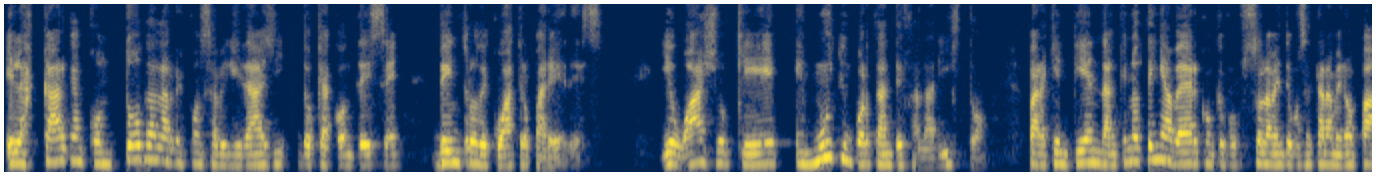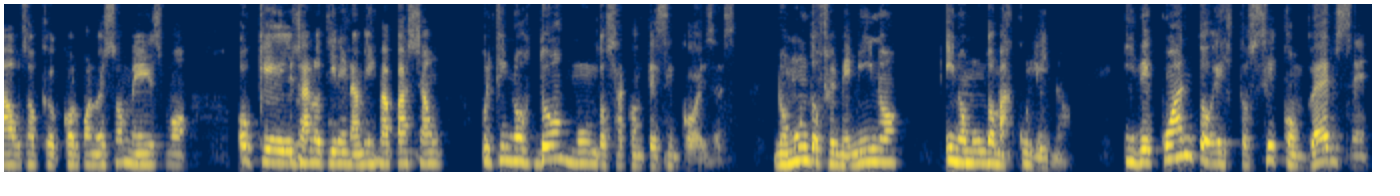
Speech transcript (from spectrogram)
elas cargam com toda a responsabilidade do que acontece dentro de quatro paredes. E eu acho que é muito importante falar isto, para que entiendan que no tenga a ver con que solamente vos está la menopausa o que el cuerpo no es lo mismo o que ya no tienen la misma pasión, porque nos dois mundos acontecem coisas, no mundo feminino e no mundo masculino. E de quanto isto se converse,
